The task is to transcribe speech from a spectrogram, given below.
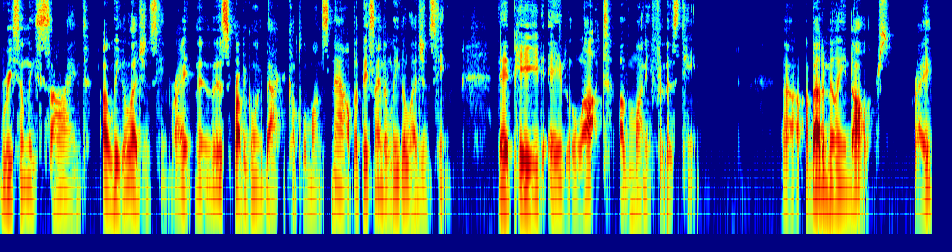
recently signed a League of Legends team, right? And this is probably going back a couple of months now, but they signed a League of Legends team. They paid a lot of money for this team, uh, about a million dollars, right?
